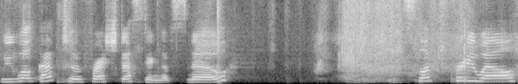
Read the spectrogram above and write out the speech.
We woke up to a fresh dusting of snow. Slept pretty well.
